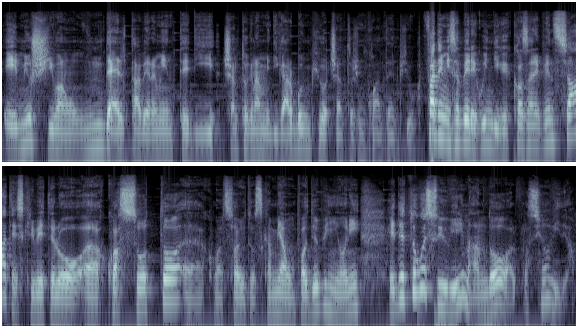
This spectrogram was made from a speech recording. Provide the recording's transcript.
e mi uscivano un delta veramente di 100 grammi di carbo in più o 150 in più. Fatemi sapere quindi che cosa ne pensate, scrivetelo uh, qua sotto, uh, come al solito scambiamo un po' di opinioni, e detto questo io vi rimando al prossimo video.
